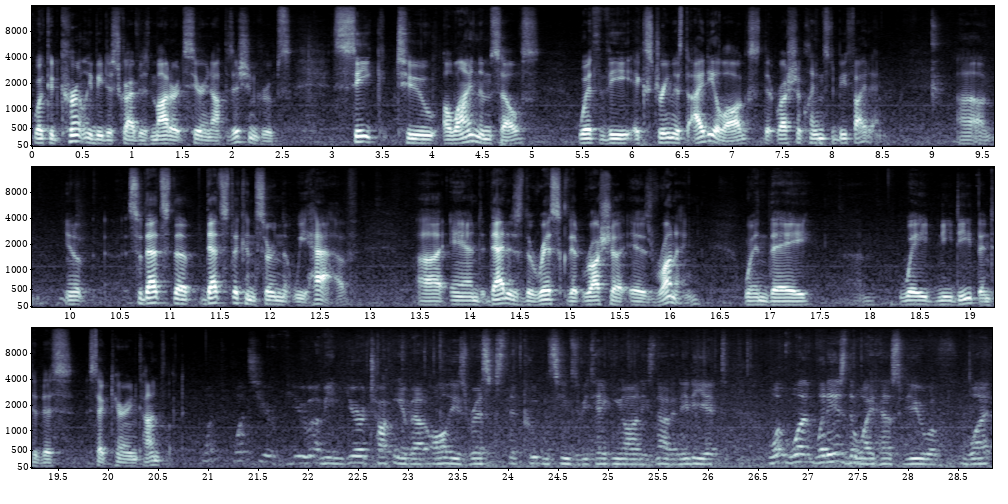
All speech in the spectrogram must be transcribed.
what could currently be described as moderate Syrian opposition groups, seek to align themselves with the extremist ideologues that Russia claims to be fighting. Um, you know, so that's the that's the concern that we have, uh, and that is the risk that Russia is running when they um, wade knee deep into this sectarian conflict. What, what's your view? I mean, you're talking about all these risks that Putin seems to be taking on. He's not an idiot. What what what is the White House view of what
